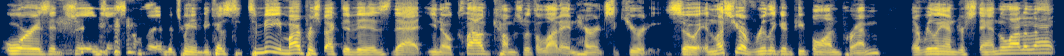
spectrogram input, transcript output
Or is it somewhere in between? Because to me, my perspective is that you know cloud comes with a lot of inherent security. So unless you have really good people on prem that really understand a lot of that,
